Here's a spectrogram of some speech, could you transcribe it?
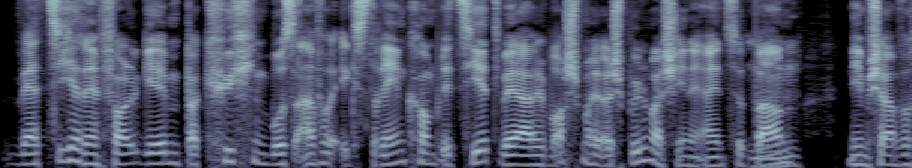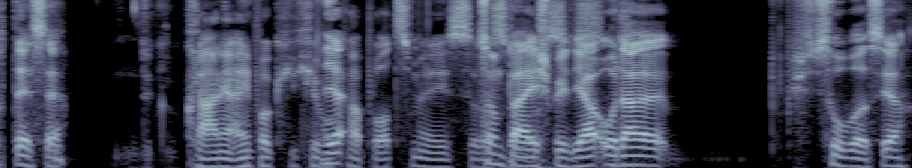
wird sicher den Fall geben, bei Küchen, wo es einfach extrem kompliziert wäre, Waschmaschine, eine Spülmaschine einzubauen, Mhm. Nimmst du einfach das her. Kleine Einbauküche, wo Ja. kein Platz mehr ist. Zum sowas. Beispiel, ja, oder sowas, ja.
